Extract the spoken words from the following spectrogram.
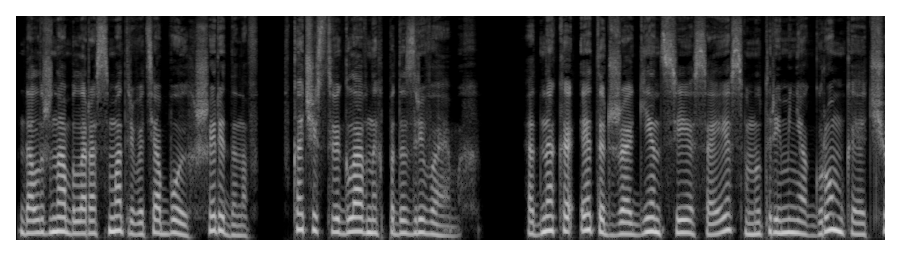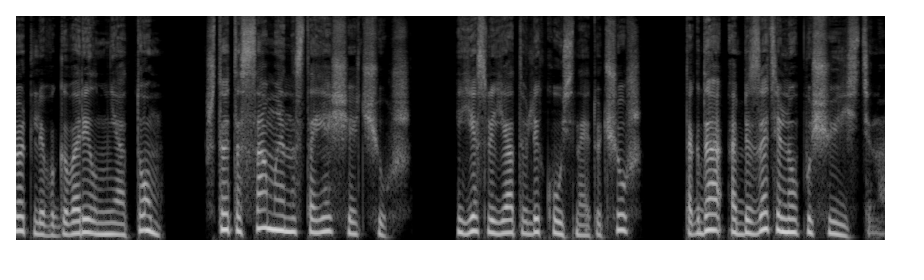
должна была рассматривать обоих Шериданов в качестве главных подозреваемых. Однако этот же агент CSIS внутри меня громко и отчетливо говорил мне о том, что это самая настоящая чушь. И если я отвлекусь на эту чушь, тогда обязательно упущу истину.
